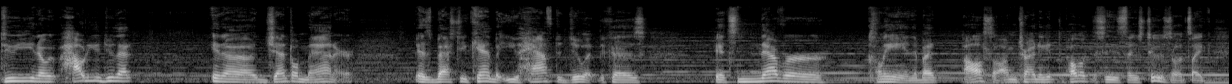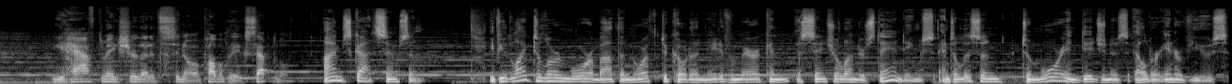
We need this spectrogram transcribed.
do you, you know, how do you do that in a gentle manner as best you can? But you have to do it because it's never clean. But also, I'm trying to get the public to see these things too. So it's like, you have to make sure that it's, you know, publicly acceptable. I'm Scott Simpson. If you'd like to learn more about the North Dakota Native American essential understandings and to listen to more Indigenous elder interviews,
